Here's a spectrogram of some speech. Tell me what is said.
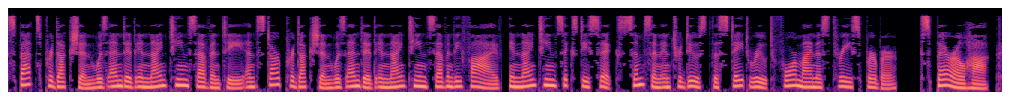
Spatz production was ended in 1970 and Star production was ended in 1975. In 1966, Simson introduced the State Route 4-3 Sperber. Sparrowhawk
